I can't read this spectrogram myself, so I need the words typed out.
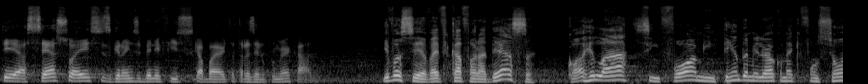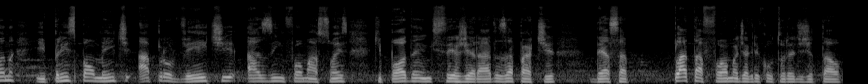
ter acesso a esses grandes benefícios que a Bayer está trazendo para o mercado. E você, vai ficar fora dessa? Corre lá, se informe, entenda melhor como é que funciona e principalmente aproveite as informações que podem ser geradas a partir dessa plataforma de agricultura digital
